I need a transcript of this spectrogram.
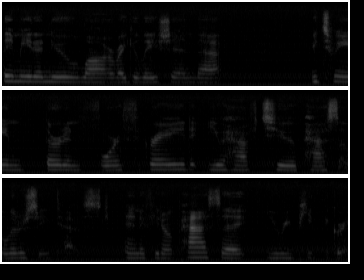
they made a new law or regulation that between third and fourth grade you have to pass a literacy test and if you don't pass it you repeat the grade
